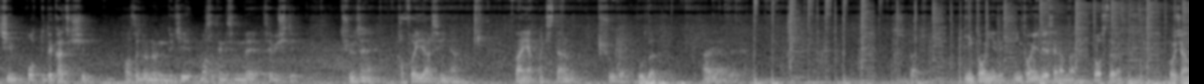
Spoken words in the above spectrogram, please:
kim, ODTÜ'de kaç kişi hazırlığın önündeki masa tenisinde sevişti. Düşünsene, kafayı yersin ya. Ben yapmak isterdim. Şurada, burada, her yerde. Süper. Int 17. Int 17'ye selamlar dostlarım. Hocam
